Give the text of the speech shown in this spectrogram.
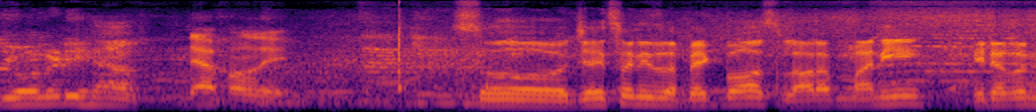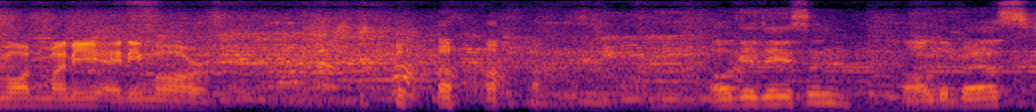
you already have. Definitely. So Jason is a big boss, lot of money. He doesn't want money anymore. okay, Jason, all the best.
